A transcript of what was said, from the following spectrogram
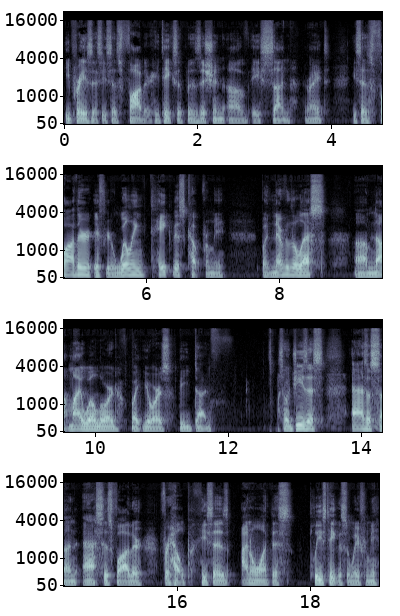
he prays this. He says, Father. He takes a position of a son, right? He says, Father, if you're willing, take this cup from me. But nevertheless, Um, not my will, Lord, but yours be done. So Jesus, as a son, asks his father for help. He says, I don't want this. Please take this away from me.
